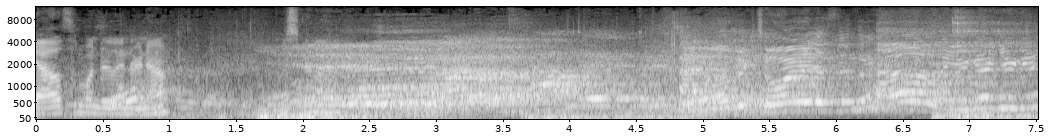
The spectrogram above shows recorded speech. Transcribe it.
Yeah, Alice in Wonderland right now. I'm Just gonna Uh, Victoria's in the house. You're good, you're good.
